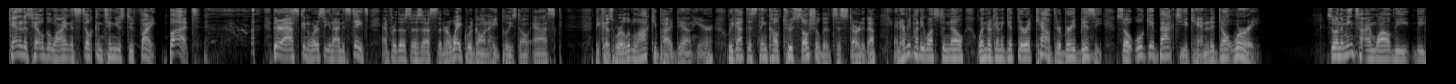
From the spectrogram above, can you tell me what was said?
Canada's held the line and still continues to fight. But They're asking, where's the United States? And for those of us that are awake, we're going, hey, please don't ask because we're a little occupied down here. We got this thing called Truth Social that's just started up, and everybody wants to know when they're going to get their account. They're very busy. So we'll get back to you, Canada. Don't worry. So in the meantime, while the the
